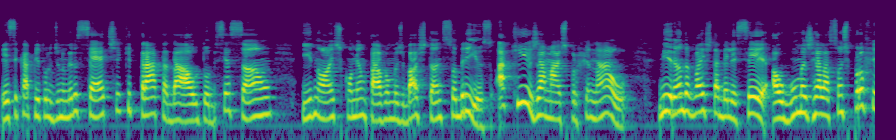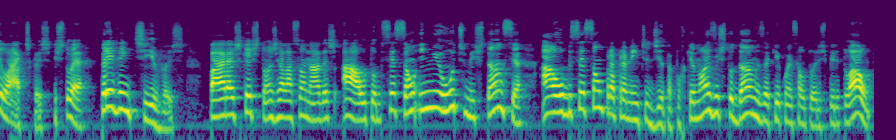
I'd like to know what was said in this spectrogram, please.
esse capítulo de número 7, que trata da autoobsessão, e nós comentávamos bastante sobre isso. Aqui, já mais para o final, Miranda vai estabelecer algumas relações profiláticas, isto é, preventivas, para as questões relacionadas à autoobsessão e, em última instância, à obsessão propriamente dita, porque nós estudamos aqui com esse autor espiritual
